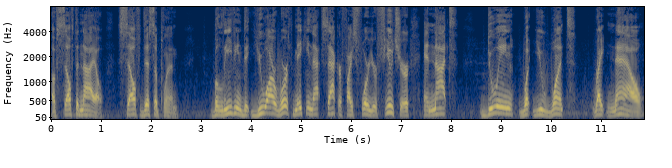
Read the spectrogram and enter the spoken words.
of self-denial, self-discipline, believing that you are worth making that sacrifice for your future and not doing what you want right now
